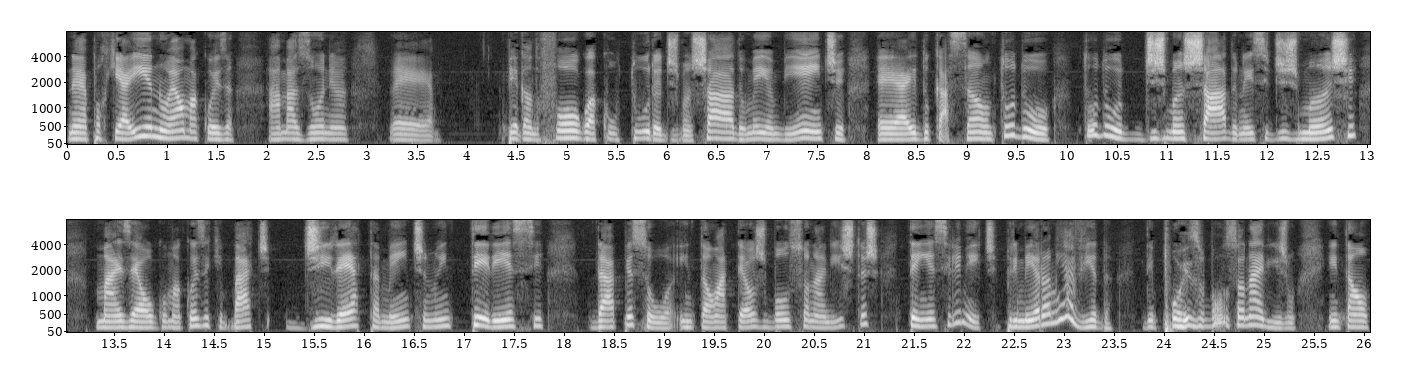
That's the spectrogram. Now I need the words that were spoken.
Né? Porque aí não é uma coisa, a Amazônia é, pegando fogo, a cultura desmanchada, o meio ambiente, é, a educação, tudo, tudo desmanchado, né? esse desmanche mas é alguma coisa que bate diretamente no interesse da pessoa. Então, até os bolsonaristas têm esse limite. Primeiro a minha vida, depois o bolsonarismo. Então,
